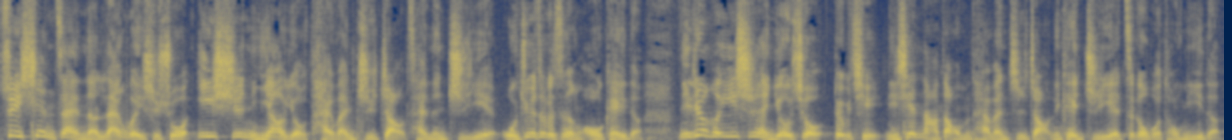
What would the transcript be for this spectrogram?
所以现在呢，蓝委是说，医师你要有台湾执照才能执业。我觉得这个是很 OK 的。你任何医师很优秀，对不起，你先拿到我们台湾执照，你可以执业，这个我同意的。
